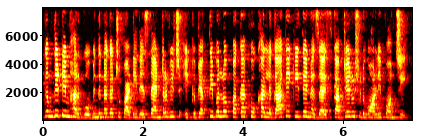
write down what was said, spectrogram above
ਨਿਗਮ ਦੀ ਟੀਮ ਹਰਗੋਬਿੰਦ ਨਗਰ ਚੁਪਾਟੀ ਦੇ ਸੈਂਟਰ ਵਿੱਚ ਇੱਕ ਵਿਅਕਤੀ ਵੱਲੋਂ ਪੱਕਾ ਖੋਖਾ ਲਗਾ ਕੇ ਕੀਤੇ ਨਜਾਇਜ਼ ਕਬਜ਼ੇ ਨੂੰ ਛੁਡਵਾਉਣ ਲਈ ਪਹੁੰਚੀ।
